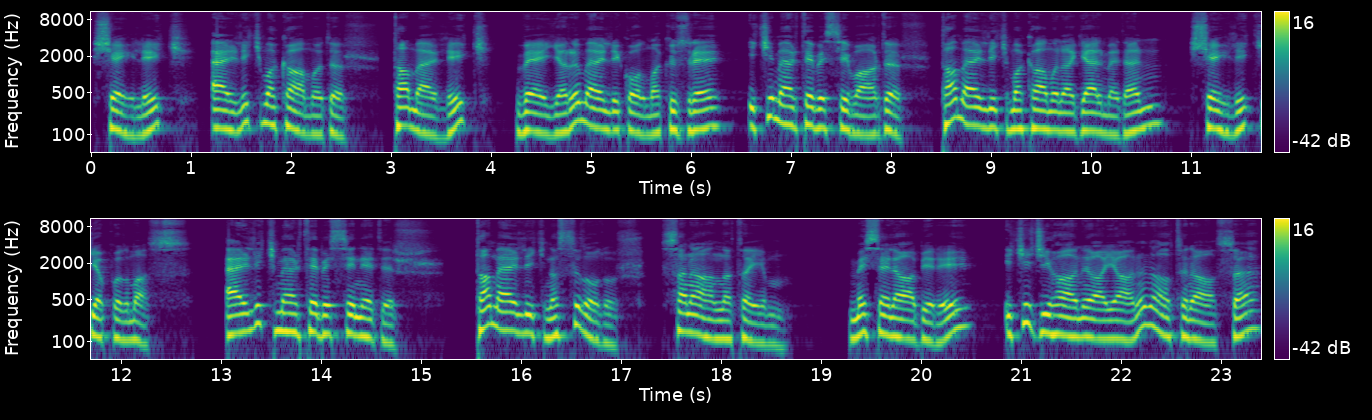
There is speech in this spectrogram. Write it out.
Şeyhlik, erlik makamıdır. Tam erlik ve yarım erlik olmak üzere iki mertebesi vardır.'' Tam erlik makamına gelmeden şeyhlik yapılmaz. Erlik mertebesi nedir? Tam erlik nasıl olur? Sana anlatayım. Mesela biri iki cihanı ayağının altına alsa,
